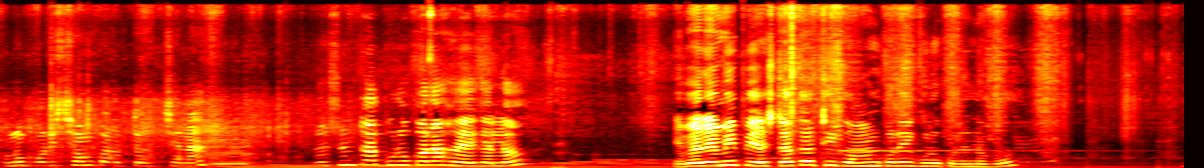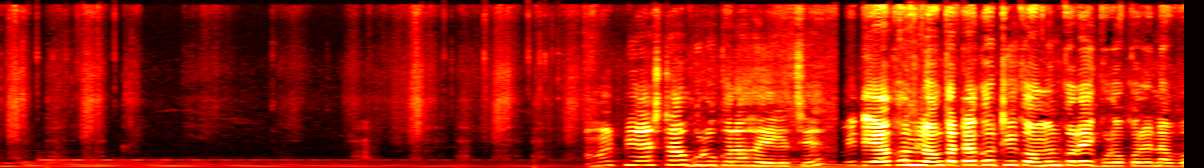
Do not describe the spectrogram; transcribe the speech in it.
কোনো পরিশ্রম করতে হচ্ছে না। রসুনটা গুঁড়ো করা হয়ে গেল। এবারে আমি পেঁয়াজটাকে ঠিক অমন করেই গুঁড়ো করে নেব। আমার পেঁয়াজটাও গুঁড়ো করা হয়ে গেছে। আমি এখন লঙ্কাটাকেও ঠিক অমন করেই গুঁড়ো করে নেব।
